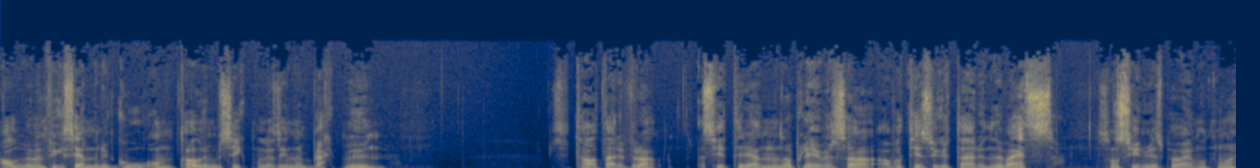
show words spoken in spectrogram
Albumet fikk senere god omtale i musikkmagasinet Black Moon. Sitat derifra sitter igjen med en opplevelse av at disse gutta er underveis, sannsynligvis på vei mot noe.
